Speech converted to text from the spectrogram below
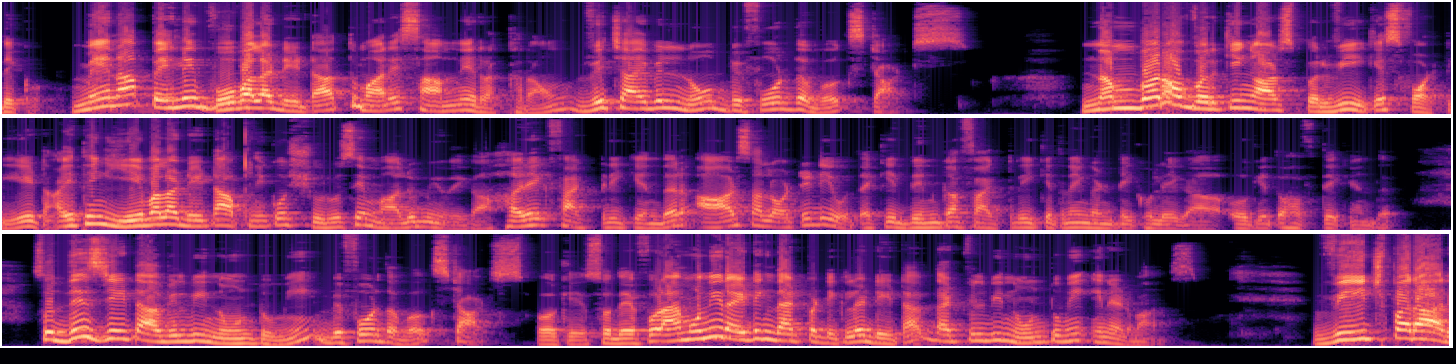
देखो मैं ना पहले वो वाला डेटा तुम्हारे सामने रख रहा हूं which I will know before the work start number of working hours per week is 48 I think ये वाला डेटा अपने को शुरू से मालूम ही होगा हर एक फैक्ट्री के अंदर आवर्स अलॉटेड ही होता है कि दिन का फैक्ट्री कितने घंटे खुलेगा ओके तो हफ्ते के अंदर this data will be known to me before the work start okay so there I am only writing that particular data that will be known to me in advance wage per hour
